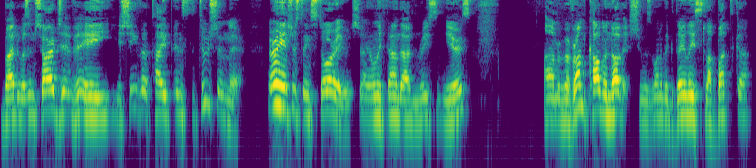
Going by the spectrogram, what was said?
but was in charge of a yeshiva type institution there. Very interesting story, which I only found out in recent years. Um, Rabbi Avram Kalmanovich, who was one of the Gdele Slabodka,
